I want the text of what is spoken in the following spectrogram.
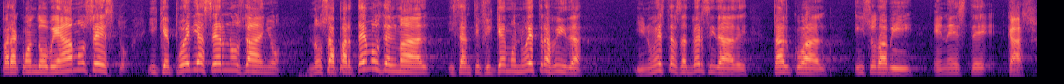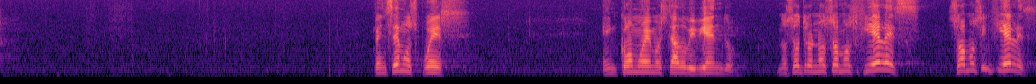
para cuando veamos esto y que puede hacernos daño, nos apartemos del mal y santifiquemos nuestras vidas y nuestras adversidades tal cual hizo David en este caso. Pensemos pues en cómo hemos estado viviendo. Nosotros no somos fieles, somos infieles.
